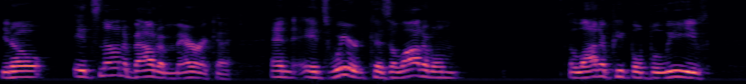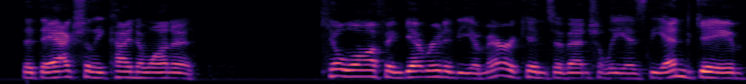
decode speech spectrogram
You know, it's not about America. And it's weird because a lot of them, a lot of people believe that they actually kind of want to kill off and get rid of the Americans eventually as the end game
